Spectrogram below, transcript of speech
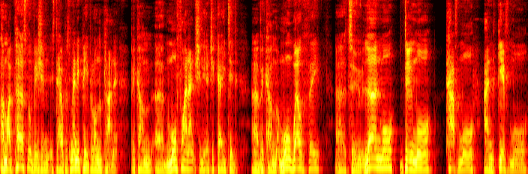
And my personal vision is to help as many people on the planet become uh, more financially educated, uh, become more wealthy, uh, to learn more, do more, have more, and give more.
